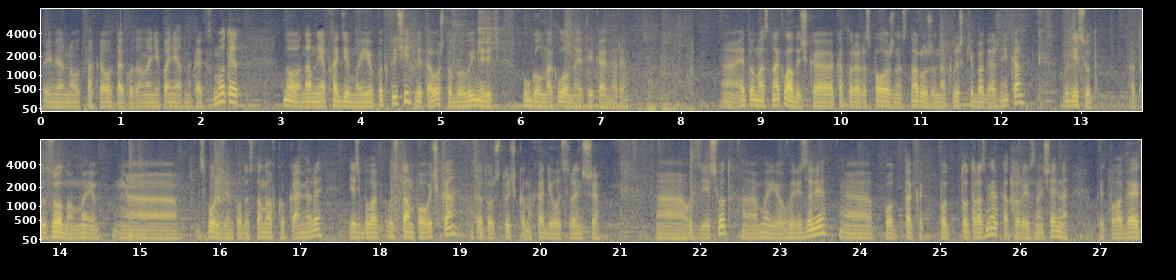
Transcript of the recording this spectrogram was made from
примерно вот так, вот так вот она непонятно как смотрит, но нам необходимо ее подключить для того, чтобы вымерить угол наклона этой камеры. А, это у нас накладочка, которая расположена снаружи на крышке багажника. Вот здесь вот эту зону мы э, используем под установку камеры. Здесь была штамповочка, вот эта вот штучка находилась раньше э, вот здесь вот. Мы ее вырезали под, так как, под тот размер, который изначально предполагает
